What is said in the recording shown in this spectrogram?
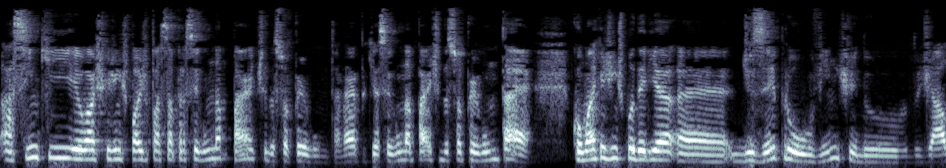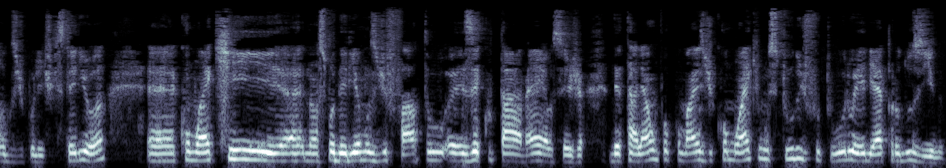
assim que eu acho que a gente pode passar para a segunda parte da sua pergunta, né? Porque a segunda parte da sua pergunta é como é que a gente poderia é, dizer para o ouvinte do, do Diálogos de Política Exterior é, como é que é, nós poderíamos de fato executar, né? Ou seja, detalhar um pouco mais de como é que um estudo de futuro ele é produzido.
